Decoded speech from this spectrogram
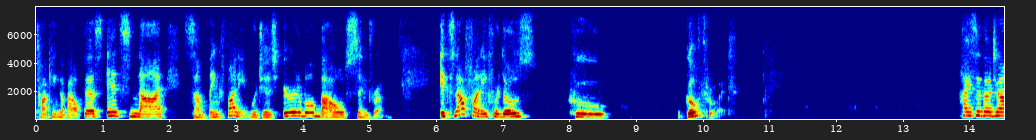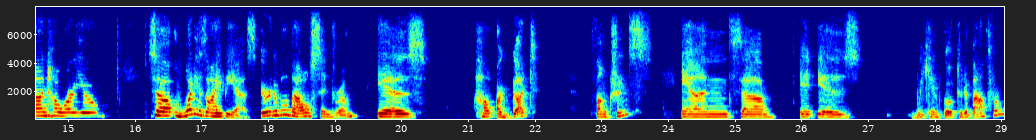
talking about this, it's not something funny, which is irritable bowel syndrome. It's not funny for those who go through it. Hi, Siddha John, how are you? So what is IBS? Irritable bowel syndrome is how our gut functions. And um, it is we can go to the bathroom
